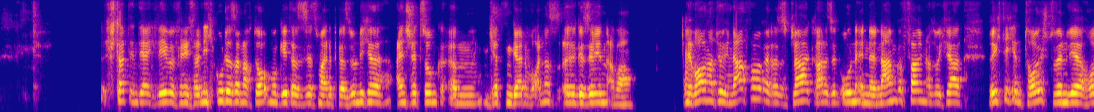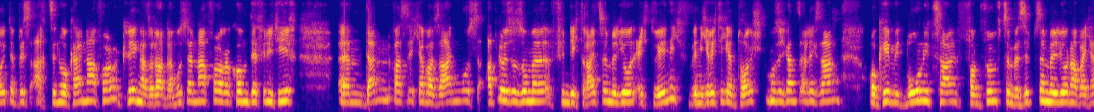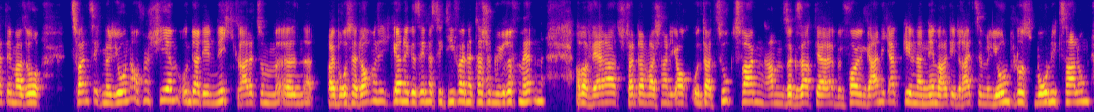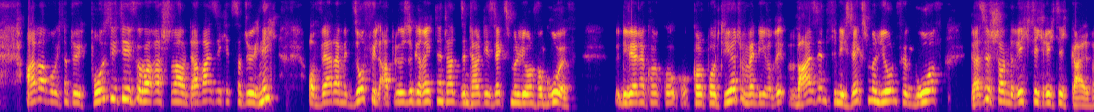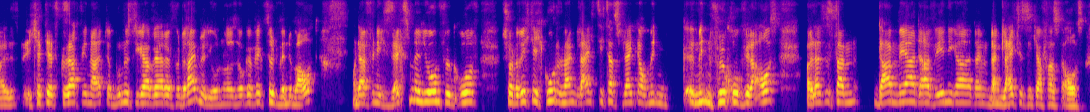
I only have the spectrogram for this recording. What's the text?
Stadt, in der ich lebe, finde ich es halt nicht gut, dass er nach Dortmund geht. Das ist jetzt meine persönliche Einschätzung. Ähm, ich hätte ihn gerne woanders äh, gesehen, aber wir brauchen natürlich Nachfolger, das ist klar. Gerade sind ohne Ende Namen gefallen. Also ich wäre richtig enttäuscht, wenn wir heute bis 18 Uhr keinen Nachfolger kriegen. Also da, da muss ja ein Nachfolger kommen, definitiv. Ähm, dann, was ich aber sagen muss, Ablösesumme finde ich 13 Millionen echt wenig. Bin ich richtig enttäuscht, muss ich ganz ehrlich sagen. Okay, mit Boni-Zahlen von 15 bis 17 Millionen, aber ich hatte immer so 20 Millionen auf dem Schirm, unter dem nicht. Gerade zum, äh, bei Borussia Dortmund hätte ich gerne gesehen, dass sie tiefer in der Tasche gegriffen hätten. Aber Werder stand dann wahrscheinlich auch unter Zugzwang, haben sie gesagt, ja, bevor wir ihn gar nicht abgeben, dann nehmen wir halt die 13 Millionen plus Boni-Zahlung. Aber wo ich natürlich positiv überrascht war, und da weiß ich jetzt natürlich nicht, ob Werder mit so viel Ablöse gerechnet hat, sind halt die 6 Millionen von Gruev die werden ja kolportiert und wenn die wahr sind, finde ich 6 Millionen für einen Gurf, das ist schon richtig, richtig geil, weil ich hätte jetzt gesagt, innerhalb der Bundesliga wäre für 3 Millionen oder so gewechselt, wenn überhaupt. Und da finde ich 6 Millionen für Gurf schon richtig gut und dann gleicht sich das vielleicht auch mit, mit einem Füllkrug wieder aus, weil das ist dann da mehr, da weniger, dann, dann gleicht es sich ja fast aus.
